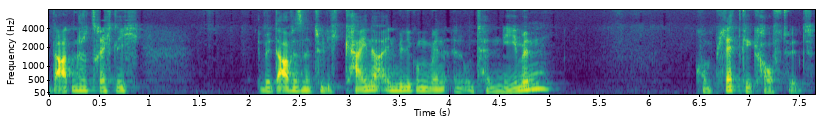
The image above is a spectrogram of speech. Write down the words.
Datenschutzrechtlich bedarf es natürlich keiner Einwilligung, wenn ein Unternehmen komplett gekauft wird.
